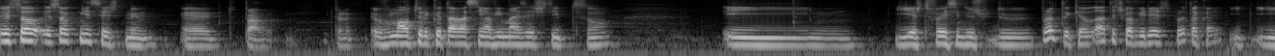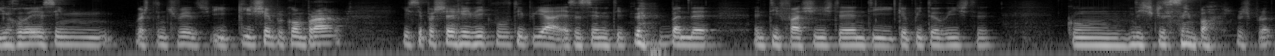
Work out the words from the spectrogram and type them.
Eu só, eu só conheço este mesmo. É, pá. Houve uma altura que eu estava assim a ouvir mais este tipo de som e, e este foi assim dos. Do, pronto, aquele. Ah, tens que ouvir este, pronto, ok. E, e rodei assim bastantes vezes e quis sempre comprar e sempre achei ridículo, tipo, yeah, essa cena tipo banda antifascista, anticapitalista com discos 100 paus, mas pronto.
